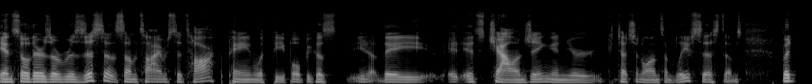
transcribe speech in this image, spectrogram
And so there's a resistance sometimes to talk pain with people because you know they it, it's challenging and you're touching on some belief systems. But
